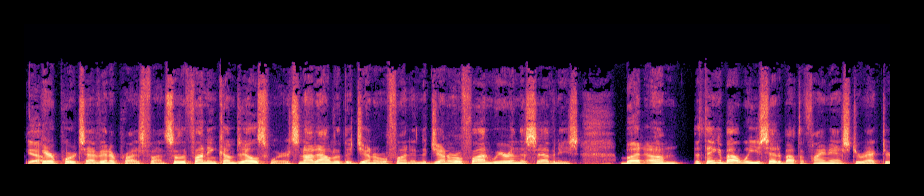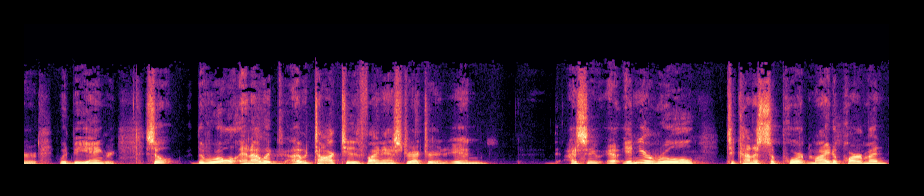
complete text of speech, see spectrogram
Yeah. Airports have enterprise funds, so the funding comes elsewhere. It's not out of the general fund. In the general fund, we're in the seventies. But um, the thing about what you said about the finance director would be angry. So the role, and I would I would talk to the finance director and, and I say, "Uh, in your role to kind of support my department,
